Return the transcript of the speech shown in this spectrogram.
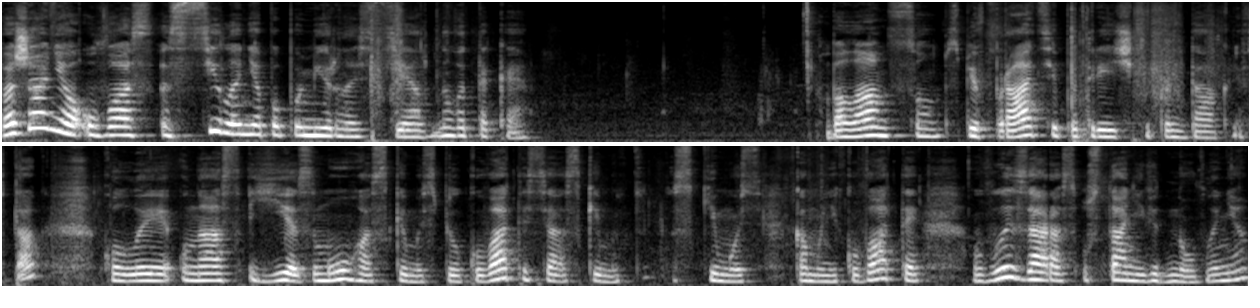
Бажання у вас зцілення по помірності, ну от таке. Балансу, співпраці по трічці пентаклів, так? коли у нас є змога з кимось спілкуватися, з кимось, з кимось комунікувати, ви зараз у стані відновлення.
